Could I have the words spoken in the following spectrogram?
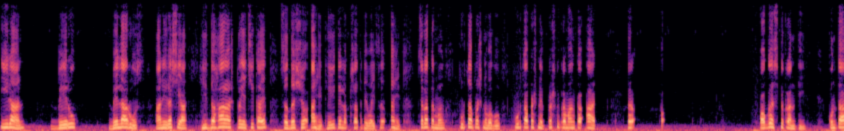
Iran बेरू बेलारूस आणि रशिया ही दहा राष्ट्र याची काय आहेत? सदस्य आहेत. हे इथे लक्षात ठेवायचं आहे. चला तर मग पुढचा प्रश्न बघू. पुढचा प्रश्न आहे प्रश्न क्रमांक आठ. तर ऑगस्ट क्रांती. कोणता?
